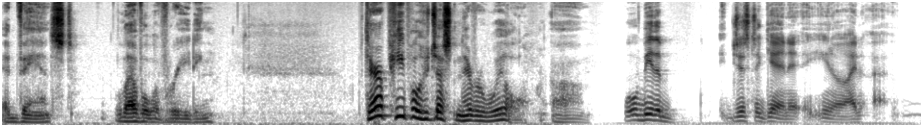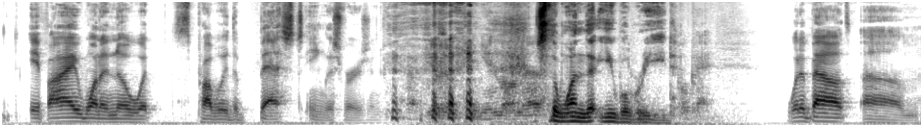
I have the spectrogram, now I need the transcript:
advanced level of reading. There are people who just never will. Um, What would be the just again, you know, I, if I want to know what's probably the best English version, do you have an opinion on that? it's the one that you will read. Okay. What about um,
